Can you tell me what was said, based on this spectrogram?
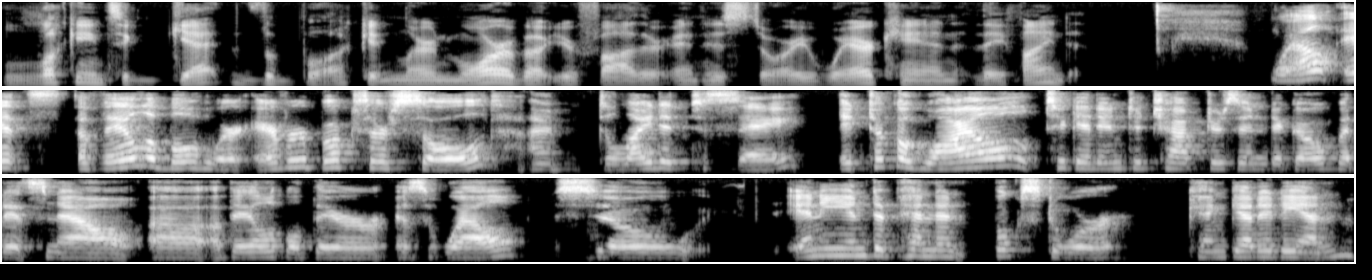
looking to get the book and learn more about your father and his story where can they find it well, it's available wherever books are sold. I'm delighted to say. It took a while to get into Chapters Indigo, but it's now uh, available there as well. So any independent bookstore can get it in.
